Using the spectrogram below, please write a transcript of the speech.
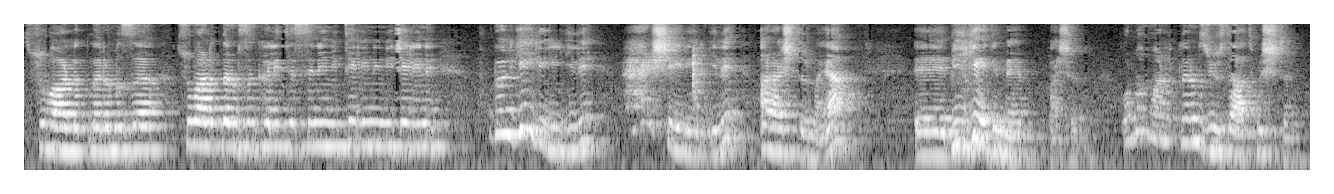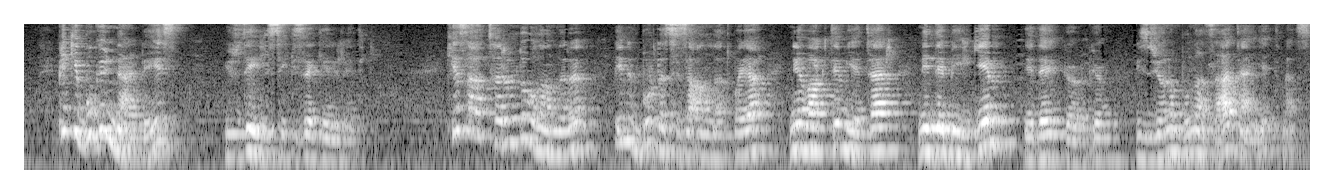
su varlıklarımızı, su varlıklarımızın kalitesini, niteliğini, niceliğini, bölgeyle ilgili her şeyle ilgili araştırmaya, e, bilgi edinmeye başladım. Orman varlıklarımız yüzde altmıştı. Peki bugün neredeyiz? Yüzde 58'e geriledik. Keza tarımda olanları benim burada size anlatmaya ne vaktim yeter, ne de bilgim, ne de görgüm. Vizyonum buna zaten yetmez.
